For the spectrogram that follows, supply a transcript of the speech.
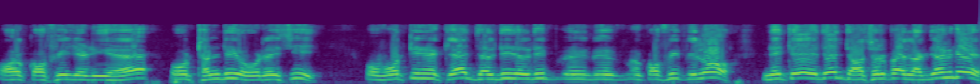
ਔਰ ਕੌਫੀ ਜਿਹੜੀ ਹੈ, ਉਹ ਠੰਡੀ ਹੋ ਰਹੀ ਸੀ। ਉਹ ਵੋਟੀ ਨੇ ਕਿਹਾ, ਜਲਦੀ ਜਲਦੀ ਕੌਫੀ ਪੀ ਲਓ, ਨਹੀਂ ਤੇ ਇਹਦੇ 10 ਰੁਪਏ ਲੱਗ ਜਾਣਗੇ।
